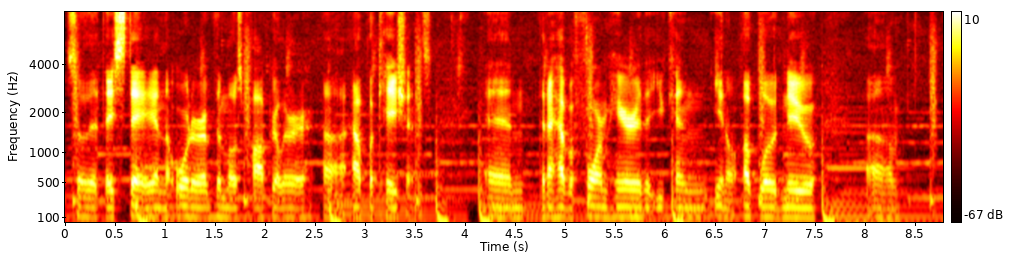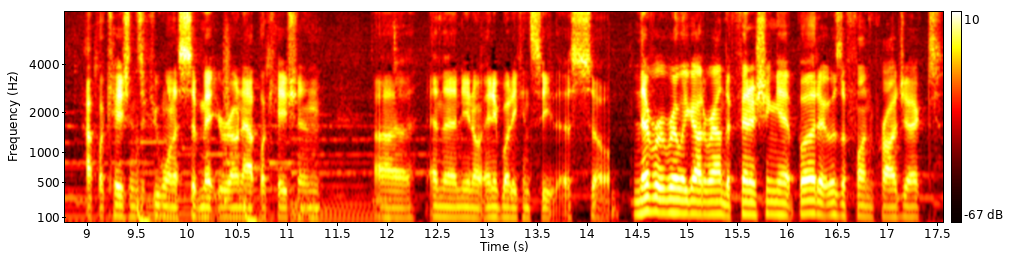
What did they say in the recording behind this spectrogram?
so that they stay in the order of the most popular uh, applications. And then I have a form here that you can, you know, upload new um, applications if you want to submit your own application. Uh, and then, you know, anybody can see this. So never really got around to finishing it, but it was a fun project.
